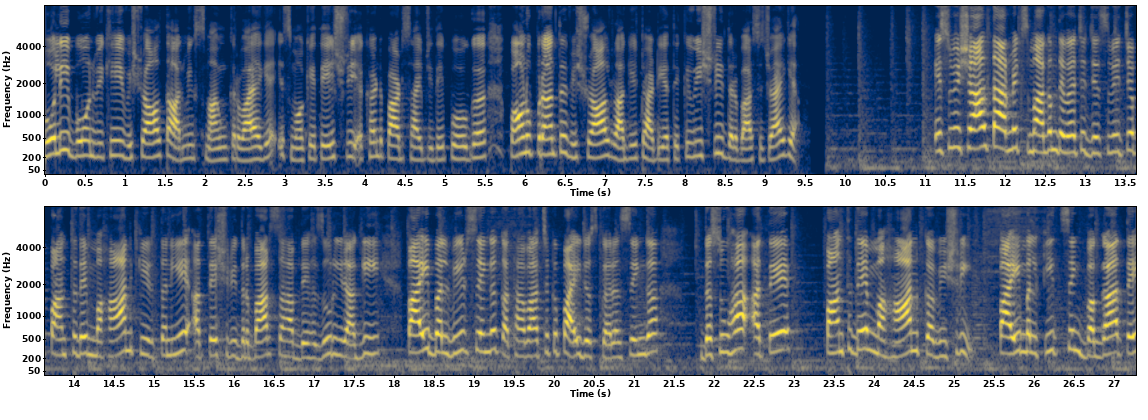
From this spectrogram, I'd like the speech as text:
ਹੋਲੀ ਬੋਨ ਵਿਖੇ ਵਿਸ਼ਾਲ ਧਾਰਮਿਕ ਸਮਾਗਮ ਕਰਵਾਇਆ ਗਿਆ। ਇਸ ਮੌਕੇ ਤੇ ਸ੍ਰੀ ਅਖੰਡ ਪਾਠ ਸਾਹਿਬ ਜੀ ਦੇ ਭੋਗ ਪਾਉਣ ਉਪਰੰਤ ਵਿਸ਼ਾਲ ਰਾਗੀ ਢਾਡੀ ਅਤੇ ਕਵੀ ਕਵੀਸ਼ਰੀ ਦਰਬਾਰ ਸਜਾਇਆ ਗਿਆ। ਇਸ ਵਿਸ਼ਾਲ ਧਾਰਮਿਕ ਸਮਾਗਮ ਦੇ ਵਿੱਚ ਜਿਸ ਵਿੱਚ ਪੰਥ ਦੇ ਮਹਾਨ ਕੀਰਤਨੀਏ ਅਤੇ ਸ੍ਰੀ ਦਰਬਾਰ ਸਾਹਿਬ ਦੇ ਹਜ਼ੂਰੀ ਰਾਗੀ ਭਾਈ ਬਲਵੀਰ ਸਿੰਘ, ਕਥਾਵਾਚਕ ਭਾਈ ਜਸਕਰਨ ਸਿੰਘ, ਦਸੂਹਾ ਅਤੇ ਪੰਥ ਦੇ ਮਹਾਨ ਕਵਿਸ਼ਰੀ ਭਾਈ ਮਲਕੀਤ ਸਿੰਘ ਬੱਗਾ ਤੇ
